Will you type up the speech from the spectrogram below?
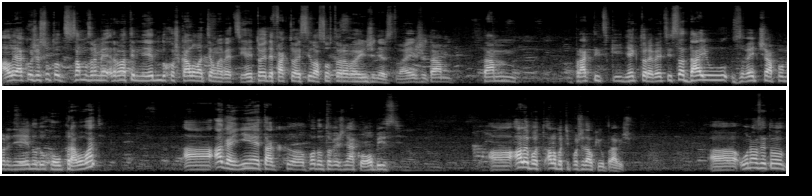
Ale akože sú to samozrejme relatívne jednoducho škálovateľné veci. Hej. To je de facto aj sila softwarového inžinierstva. Hej. Že tam, tam prakticky niektoré veci sa dajú zväčša pomerne jednoducho upravovať. A ak aj nie, tak e, potom to vieš nejako obísť. Alebo, alebo ti požiadavky upravíš. U nás je to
